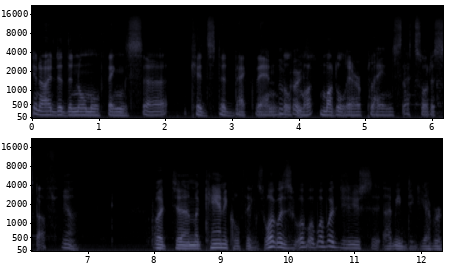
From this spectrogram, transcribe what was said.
you know, I did the normal things uh, kids did back then, Of built mo- model airplanes, that sort of stuff. Yeah. But uh, mechanical things. What was what, what, what would you say? I mean, did you ever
